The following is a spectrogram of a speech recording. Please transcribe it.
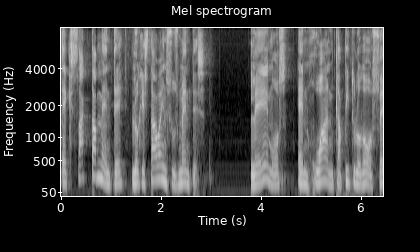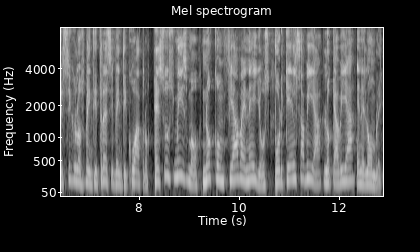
exactamente lo que estaba en sus mentes. Leemos en Juan capítulo 2, versículos 23 y 24. Jesús mismo no confiaba en ellos porque él sabía lo que había en el hombre.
